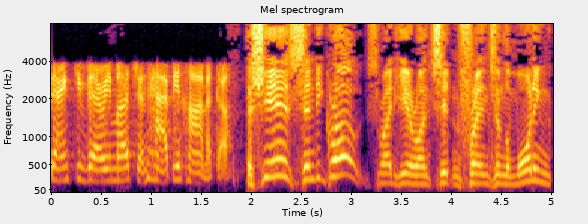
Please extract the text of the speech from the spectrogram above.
Thank you very much and happy Hanukkah. She is Cindy Grosz right here on Sid and Friends in the Morning.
